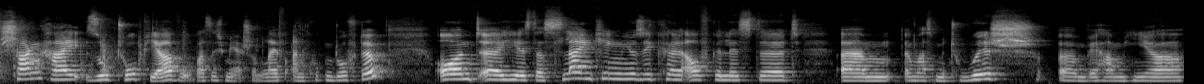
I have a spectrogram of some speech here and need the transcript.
Shanghai Zootopia, wo, was ich mir ja schon live angucken durfte. Und äh, hier ist das Lion King Musical aufgelistet. Ähm, irgendwas mit Wish. Ähm, wir haben hier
